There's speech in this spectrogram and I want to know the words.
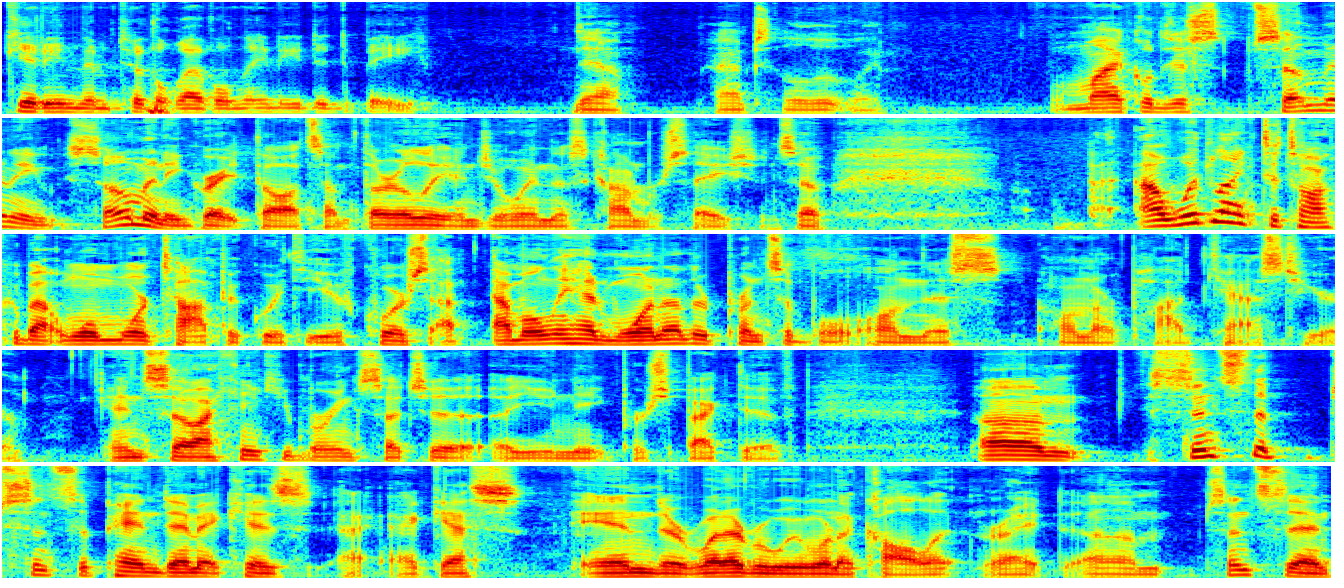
getting them to the level they needed to be. Yeah, absolutely. Well, Michael, just so many so many great thoughts. I'm thoroughly enjoying this conversation. So, I would like to talk about one more topic with you. Of course, I've only had one other principal on this on our podcast here, and so I think you bring such a, a unique perspective. Um, since the since the pandemic has, I guess, end or whatever we want to call it, right? Um, since then,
